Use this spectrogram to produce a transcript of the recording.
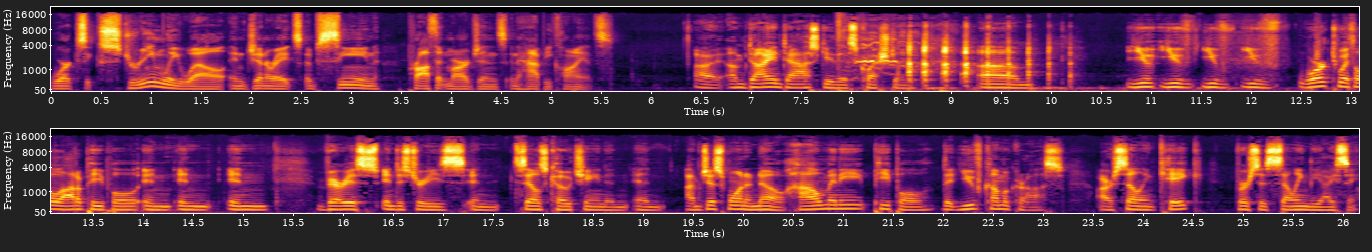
works extremely well and generates obscene profit margins and happy clients. All right, I'm dying to ask you this question. um, you you've you've you've worked with a lot of people in in in various industries in sales coaching and and I just want to know how many people that you've come across are selling cake versus selling the icing.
